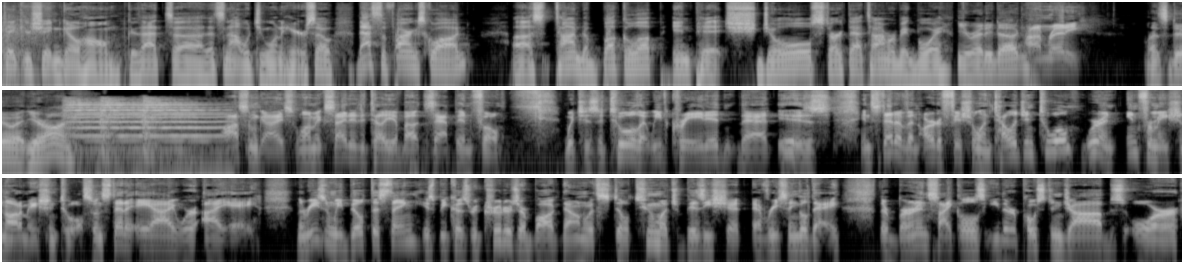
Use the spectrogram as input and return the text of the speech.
Take your shit and go home because that's uh, that's not what you want to hear. So that's the firing squad. Uh, time to buckle up and pitch. Joel, start that timer, big boy. You ready, Doug? I'm ready. Let's do it. You're on. Awesome, guys. Well, I'm excited to tell you about ZAPinfo, which is a tool that we've created that is instead of an artificial intelligent tool, we're an information automation tool. So instead of AI, we're IA. And the reason we built this thing is because recruiters are bogged down with still too much busy shit every single day. They're burning cycles, either posting jobs or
